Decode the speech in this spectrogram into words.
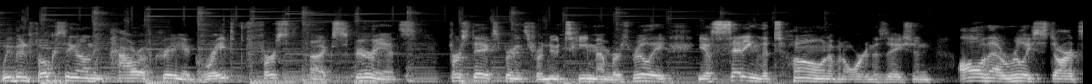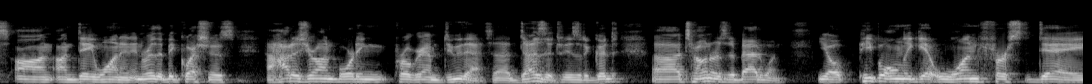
We've been focusing on the power of creating a great first uh, experience, first day experience for new team members. Really, you know, setting the tone of an organization. All of that really starts on on day one, and, and really the big question is, uh, how does your onboarding program do that? Uh, does it? Is it a good uh, tone or is it a bad one? You know, people only get one first day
